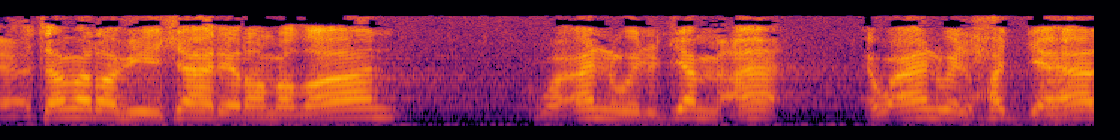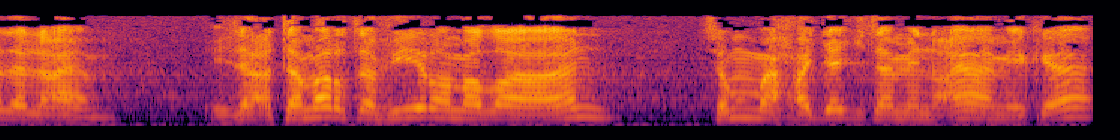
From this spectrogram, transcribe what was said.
اعتمر في شهر رمضان وأنوي الجمع وأنوي الحج هذا العام. إذا اعتمرت في رمضان ثم حججت من عامك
